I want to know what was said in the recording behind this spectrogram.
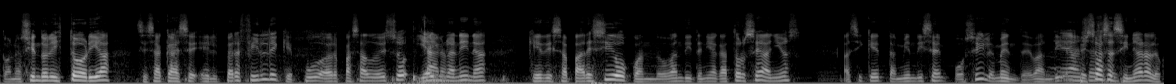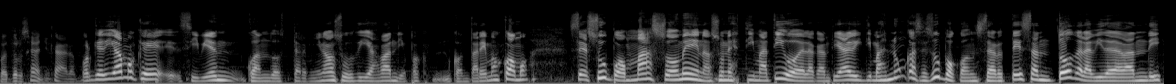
conociendo la historia, se saca ese, el perfil de que pudo haber pasado eso. Y hay una nena que desapareció cuando Bandy tenía 14 años. Así que también dicen, posiblemente, Bandy Eh, empezó a asesinar a los 14 años. Claro, porque digamos que eh, si bien cuando terminó sus días Bandy, después contaremos cómo, se supo más o menos un estimativo de la cantidad de víctimas, nunca se supo con certeza en toda la vida de Bandy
